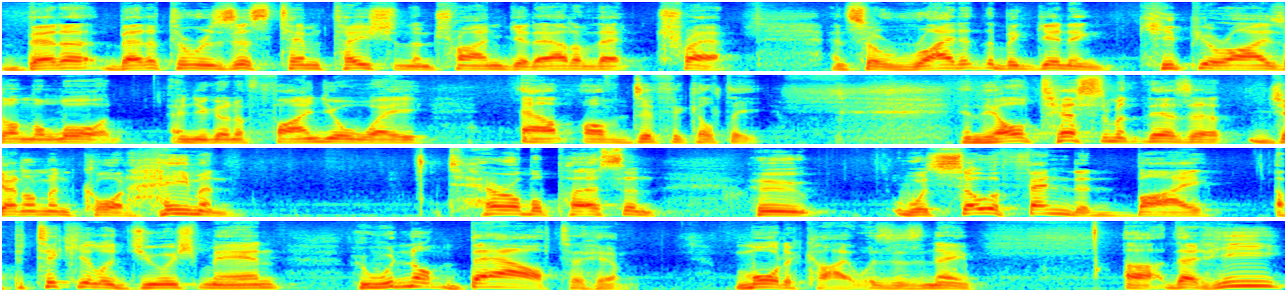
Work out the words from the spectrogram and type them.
Better, better to resist temptation than try and get out of that trap. And so, right at the beginning, keep your eyes on the Lord, and you're going to find your way out of difficulty. In the Old Testament, there's a gentleman called Haman, terrible person who was so offended by a particular Jewish man who would not bow to him. Mordecai was his name. Uh, that he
